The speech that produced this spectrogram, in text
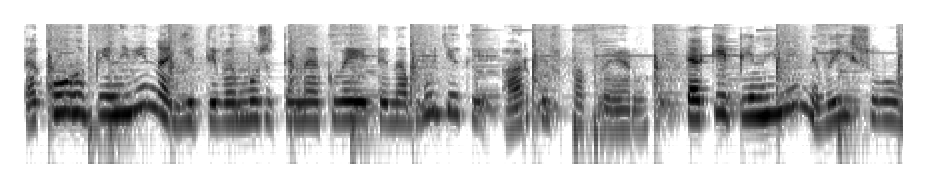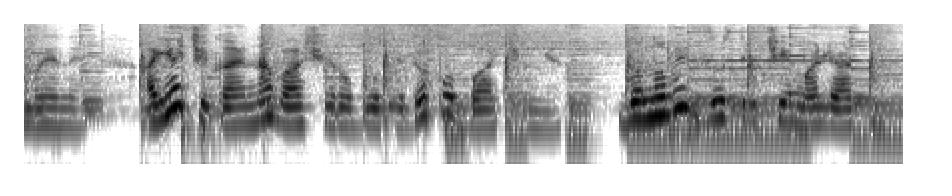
Такого пінгвіна, діти, ви можете наклеїти на будь-який аркуш паперу. Такий пінгвін вийшов у мене. А я чекаю на ваші роботи. До побачення. До нових зустрічей, малята!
